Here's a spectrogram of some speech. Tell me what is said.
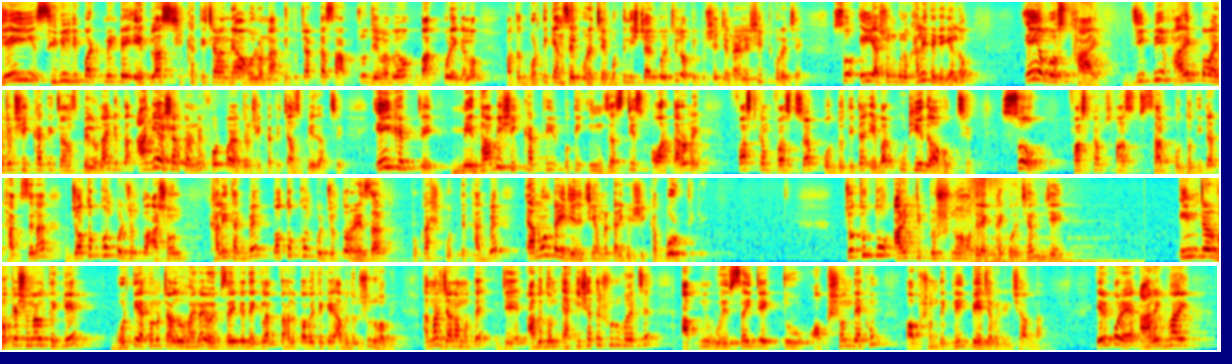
যেই সিভিল ডিপার্টমেন্টে এ প্লাস শিক্ষার্থী ছাড়া নেওয়া হলো না, কিন্তু চারটা ছাত্র যেভাবে হোক বাদ পড়ে গেল, অর্থাৎ ভর্তি ক্যান্সেল করেছে, ভর্তি নিশ্চয়ন করেছিল, কিন্তু সে জেনারেলি শিফট করেছে। সো এই আসনগুলো খালি থেকে গেল। এই অবস্থায় জিপি ফাইভ পাওয়া একজন শিক্ষার্থী চান্স পেল না, কিন্তু আগে আসার কারণে ফোর পাওয়া একজন শিক্ষার্থী চান্স পেয়ে যাচ্ছে। এই ক্ষেত্রে মেধাবী শিক্ষার্থীর প্রতি ইনজাস্টিস হওয়ার কারণে ফার্স্ট কাম ফার্স্ট সার্ভ পদ্ধতিটা এবার উঠিয়ে দেওয়া হচ্ছে। So first come first serve পদ্ধতিটা থাকছে না। যতক্ষণ পর্যন্ত আসন খালি থাকবে, ততক্ষণ পর্যন্ত রেজাল্ট প্রকাশ করতে থাকবে। এমনটাই জেনেছি আমরা কারিগরি শিক্ষা বোর্ড থেকে। চতুর্থ আরেকটি প্রশ্ন আমাদের এক ভাই করেছেন যে ইন্টার ভোকেশনাল থেকে ভর্তি এখনও চালু হয় না ওয়েবসাইটে দেখলাম, তাহলে কবে থেকে আবেদন শুরু হবে? আমার জানা মতে যে আবেদন একই সাথে শুরু হয়েছে, আপনি ওয়েবসাইটে একটু অপশন দেখুন অপশন দেখলেই পেয়ে যাবেন ইনশাল্লাহ এরপরে আরেক ভাই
